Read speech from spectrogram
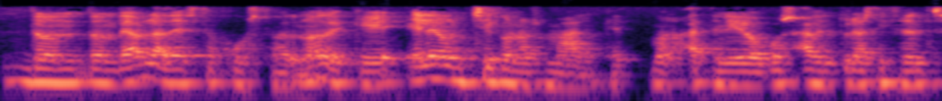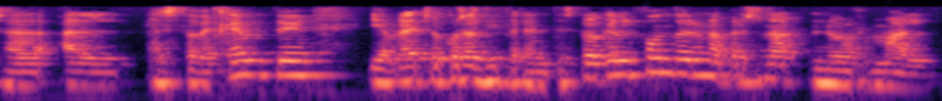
donde, habla de esto justo, ¿no? De que él era un chico normal, que ha tenido pues, aventuras diferentes al, resto de gente y habrá hecho cosas diferentes, pero que en el fondo era una persona normal.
